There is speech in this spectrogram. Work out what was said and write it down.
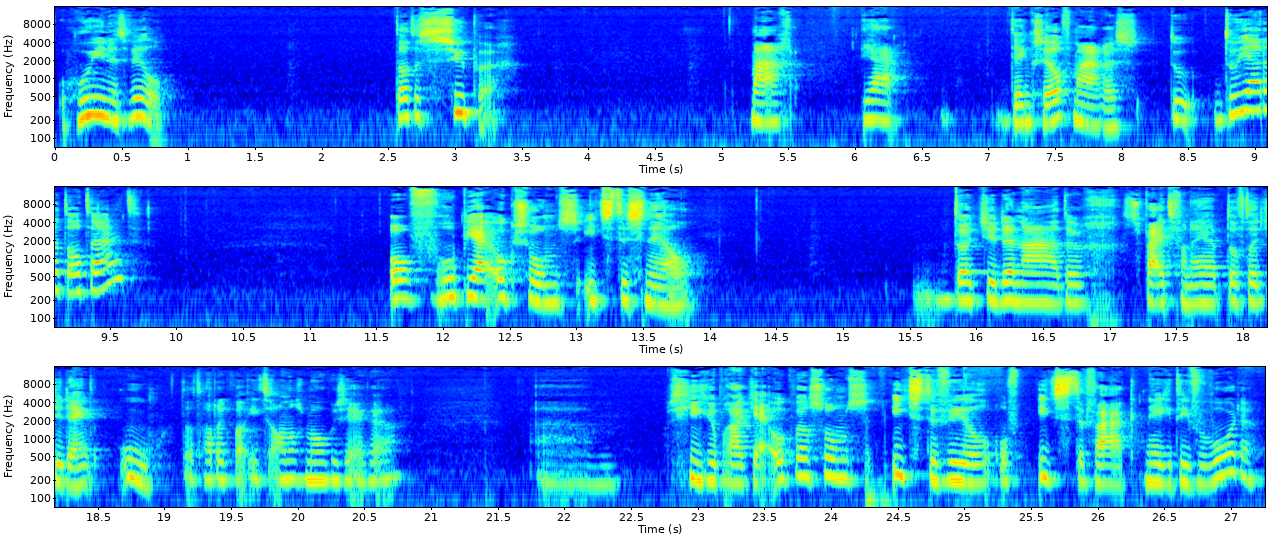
hoe je het wil. Dat is super. Maar ja, denk zelf maar eens. Doe, doe jij dat altijd? Of roep jij ook soms iets te snel? Dat je daarna er spijt van hebt. Of dat je denkt, oeh, dat had ik wel iets anders mogen zeggen. Ehm, misschien gebruik jij ook wel soms iets te veel of iets te vaak negatieve woorden.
